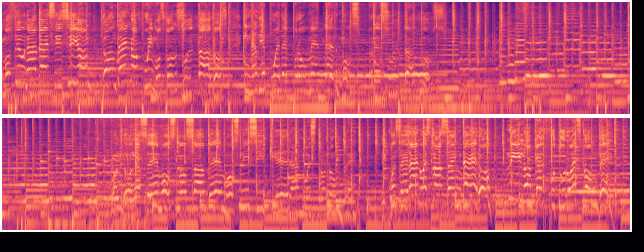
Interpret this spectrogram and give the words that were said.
De una decisión donde no fuimos consultados y nadie puede prometernos resultados. Cuando nacemos no sabemos ni siquiera nuestro nombre, ni cuál será nuestro sendero, ni lo que el futuro esconde.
